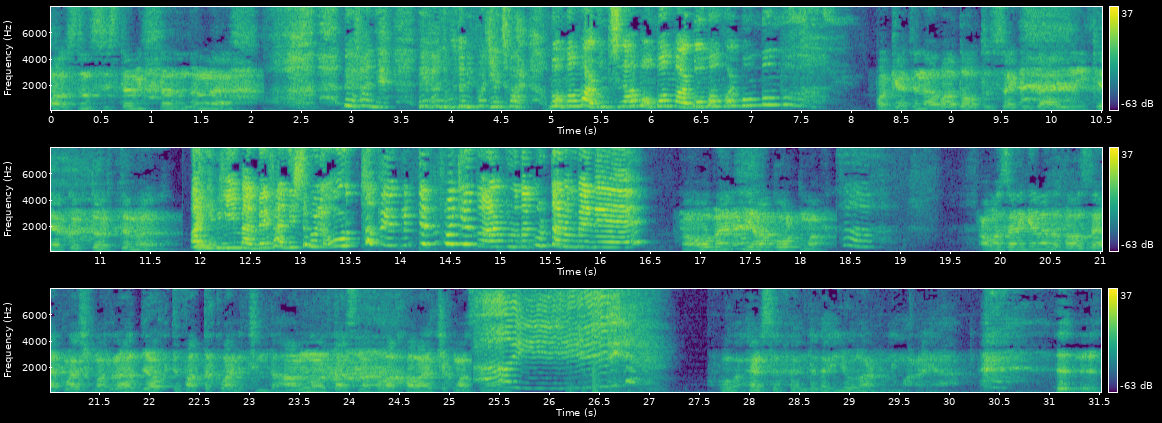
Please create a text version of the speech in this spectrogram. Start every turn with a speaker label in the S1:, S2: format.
S1: bastın sistem istedin değil mi?
S2: Beyefendi, beyefendi burada bir paket var. Bombam var bunun içinde. ha, Bombam var, bombam var, bombam bu.
S1: Paketin ebadı 38'e 52'ye 44 değil mi?
S2: Ay ne bileyim ben beyefendi işte böyle orta büyüklükte bir paket var burada. Kurtarın beni.
S1: Ama benim ya korkma. Ama sen gene de fazla yaklaşma. Radyoaktif atık var içinde. Alnın ortasına kulak falan çıkmasın. ha.
S2: Ay.
S1: Her seferinde de yiyorlar bu numarayı.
